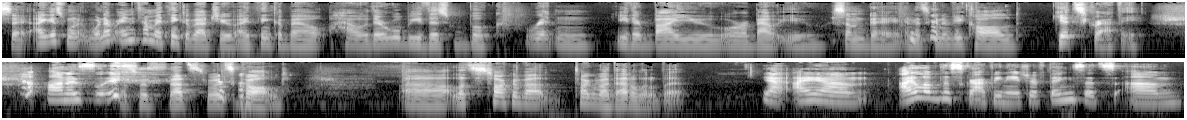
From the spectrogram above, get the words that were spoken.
say, I guess, whenever, anytime I think about you, I think about how there will be this book written either by you or about you someday, and it's going to be called "Get Scrappy." honestly That's what that's what it's called. Uh, let's talk about talk about that a little bit. Yeah, I um I love the scrappy nature of things. That's um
